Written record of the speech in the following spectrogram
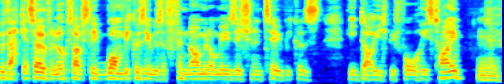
but that gets overlooked. Obviously, one because he was a phenomenal musician, and two because he died before his time. Mhm.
